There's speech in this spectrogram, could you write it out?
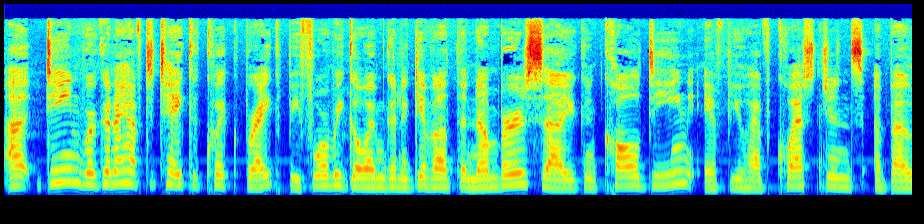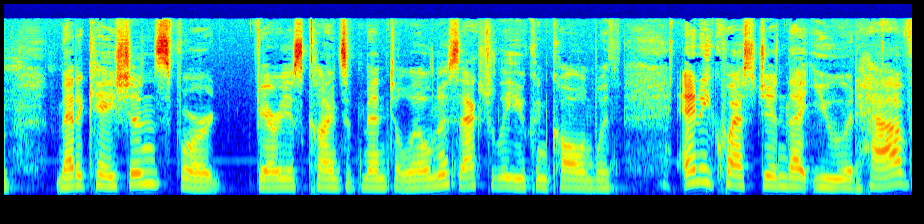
Uh, Dean, we're going to have to take a quick break. Before we go, I'm going to give out the numbers. Uh, you can call Dean if you have questions about medications for various kinds of mental illness. Actually, you can call him with any question that you would have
